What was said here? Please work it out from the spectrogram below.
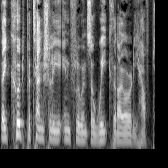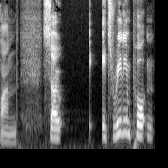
they could potentially influence a week that i already have planned. So it's really important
